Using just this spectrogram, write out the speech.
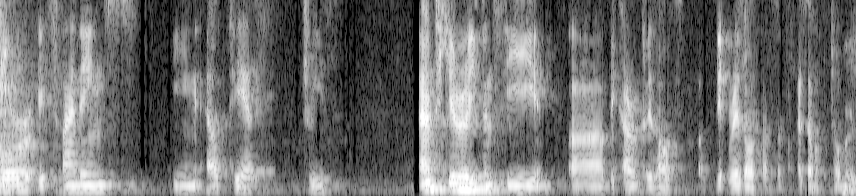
for its findings in LTS trees. And here you can see uh, the current results, the results as of, as of October.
